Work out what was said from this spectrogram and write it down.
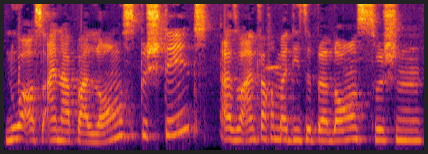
nur aus einer Balance besteht? Also einfach immer diese Balance zwischen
